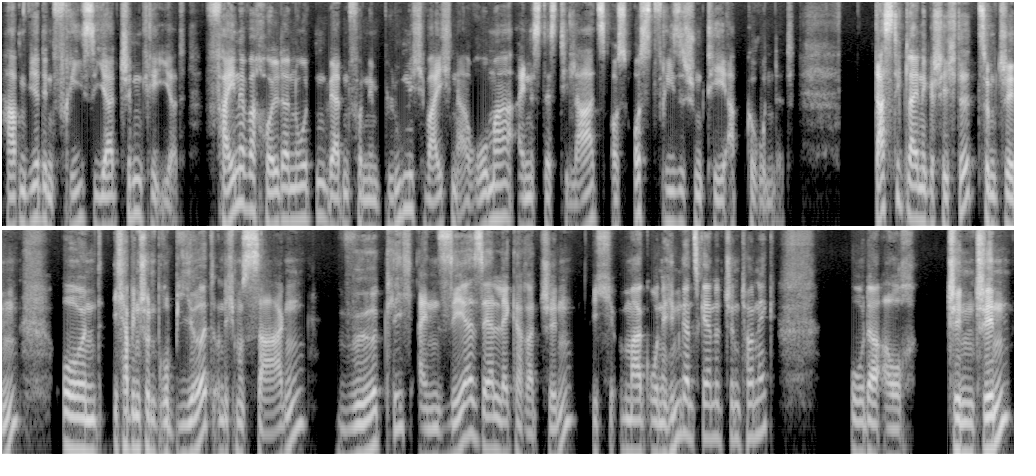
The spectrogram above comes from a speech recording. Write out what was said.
haben wir den Frisia Gin kreiert. Feine Wacholdernoten werden von dem blumig weichen Aroma eines Destillats aus ostfriesischem Tee abgerundet. Das die kleine Geschichte zum Gin. Und ich habe ihn schon probiert und ich muss sagen, wirklich ein sehr, sehr leckerer Gin. Ich mag ohnehin ganz gerne Gin Tonic oder auch Gin Gin.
